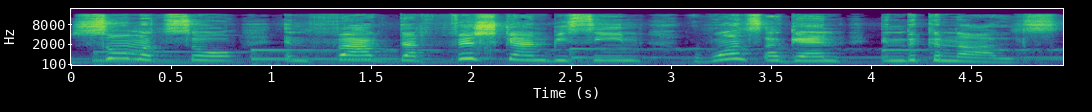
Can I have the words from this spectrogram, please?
So much so, in fact, that fish can be seen once again in the canals.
